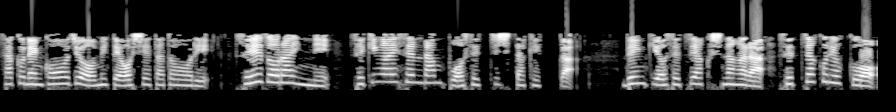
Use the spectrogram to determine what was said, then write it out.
昨年工場を見て教えた通り、製造ラインに赤外線ランプを設置した結果、電気を節約しながら接着力を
